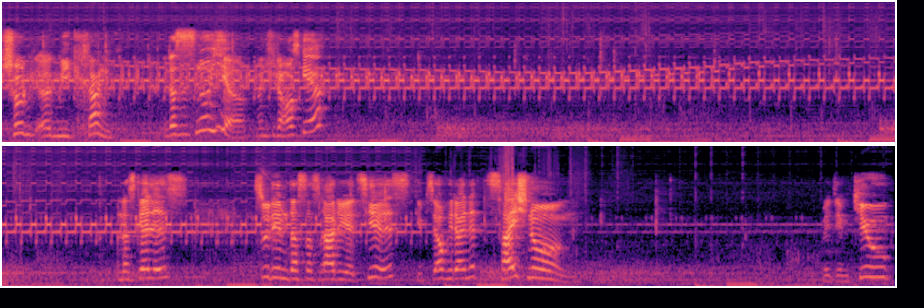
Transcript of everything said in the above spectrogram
Schon irgendwie krank. Und das ist nur hier. Wenn ich wieder rausgehe. Und das Geile ist, Zudem, dass das Radio jetzt hier ist, gibt es ja auch wieder eine Zeichnung. Mit dem Cube.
